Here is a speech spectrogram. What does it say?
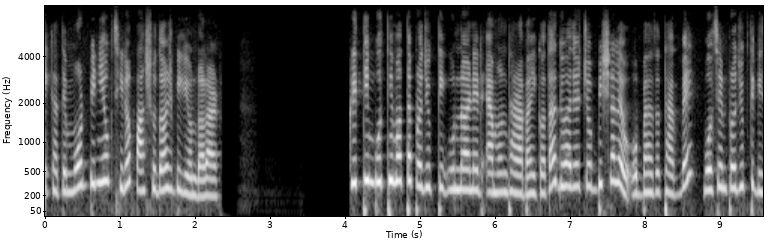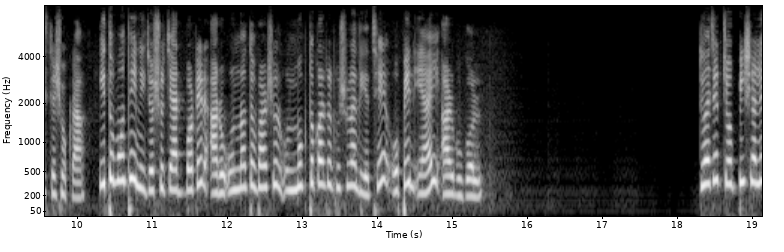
এ খাতে মোট বিনিয়োগ ছিল পাঁচশো দশ বিলিয়ন ডলার। কৃত্রিম বুদ্ধিমত্তা প্রযুক্তি উন্নয়নের এমন ধারাবাহিকতা দু হাজার চব্বিশ সালেও অব্যাহত থাকবে, বলছেন প্রযুক্তি বিশ্লেষকরা। ইতোমধ্যেই নিজস্ব চ্যাটবটের আরও উন্নত ভার্সন উন্মুক্ত করার ঘোষণা দিয়েছে ওপেন এআই আর গুগল দু হাজার চব্বিশ সালে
